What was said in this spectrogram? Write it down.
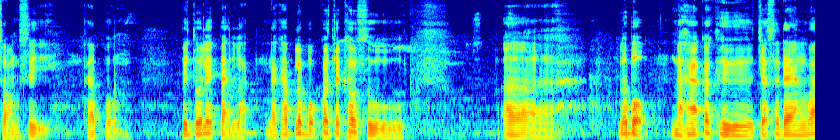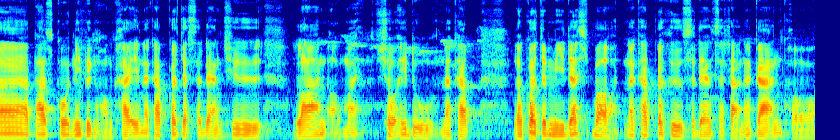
เก้าแปดหนึ่งสองสี่ครับผมเป็นตัวเลขแปดหลักนะครับ ระบบก็จะเข้าสู่ระบบนะฮะก็คือจะแสดงว่าพาสโค้ดนี้เป็นของใครนะครับ ก็จะแสดงชื่อร้านออกมาโชว์ให้ดูนะครับ แล้วก็จะมีแดชบอร์ดนะครับ ก็คือแสดงสถานการณ์ของ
